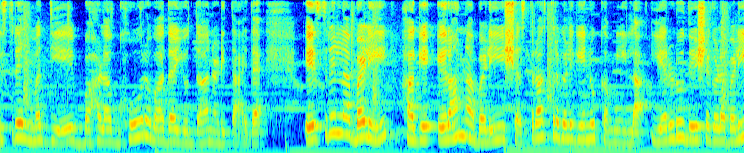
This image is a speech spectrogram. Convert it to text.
ಇಸ್ರೇಲ್ ಮಧ್ಯೆ ಬಹಳ ಘೋರವಾದ ಯುದ್ಧ ನಡೀತಾ ಇದೆ. ಇಸ್ರೇಲ್ನ ಬಳಿ ಹಾಗೆ ಇರಾನ್ನ ಬಳಿ ಶಸ್ತ್ರಾಸ್ತ್ರಗಳಿಗೇನು ಕಮ್ಮಿ ಇಲ್ಲ. ಎರಡೂ ದೇಶಗಳ ಬಳಿ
